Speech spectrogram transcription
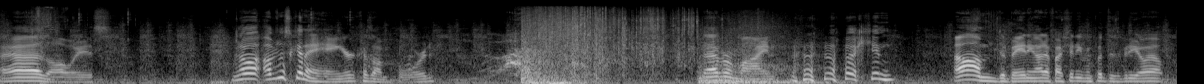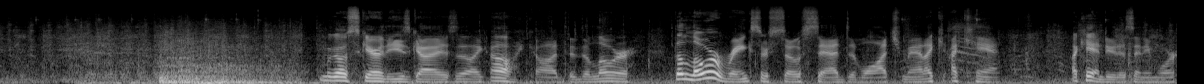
As always. No, I'm just gonna hang her because I'm bored. Never mind. Fucking. Oh, I'm debating on if I should even put this video out. I'm gonna go scare these guys. They're like, oh my god, dude, the lower, the lower ranks are so sad to watch, man. I, I can't, I can't do this anymore.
